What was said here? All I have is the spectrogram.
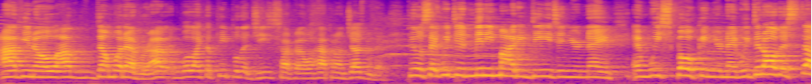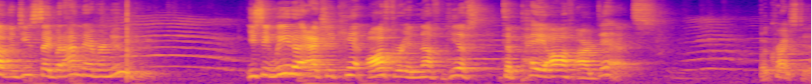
I've, you know, I've done whatever. I, well, like the people that Jesus talked about, what happened on Judgment Day. People say, we did many mighty deeds in your name, and we spoke in your name. We did all this stuff. And Jesus say, but I never knew you. You see, we actually can't offer enough gifts to pay off our debts. But Christ did.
